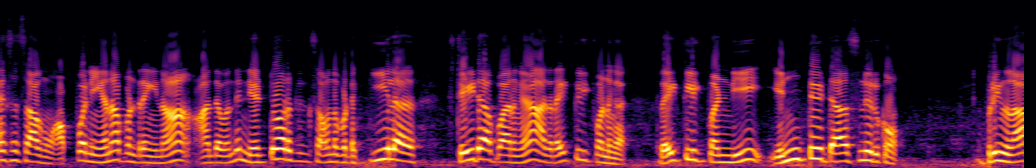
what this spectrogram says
ஆக்சஸ் ஆகும். அப்போ நீங்கள் என்ன பண்ணுறீங்கன்னா அதை வந்து நெட்ஒர்க்குக்கு சம்மந்தப்பட்ட கீழே ஸ்ட்ரெயிட்டாக பாருங்கள் அதை ரைட் கிளிக் பண்ணுங்கள் ரைட் கிளிக் பண்ணி என்ட்டு டாஸ்ன்னு இருக்கும். புரியுங்களா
